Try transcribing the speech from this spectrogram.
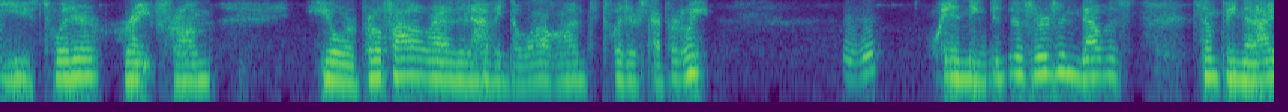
to use Twitter right from your profile rather than having to log on to Twitter separately. Mm-hmm. In the Windows version, that was something that I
